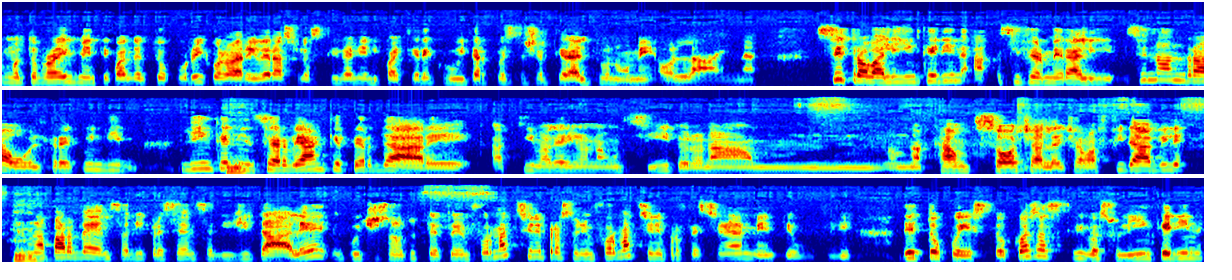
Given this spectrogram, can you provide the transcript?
molto probabilmente quando il tuo curriculum arriverà sulla scrivania di qualche recruiter, questo cercherà il tuo nome online. Se trova LinkedIn, ah, si fermerà lì, se no andrà oltre. Quindi LinkedIn Mm. serve anche per dare a chi magari non ha un sito, non ha un, un account social, diciamo, affidabile, Mm. una parvenza di presenza digitale in cui ci sono tutte le tue informazioni, però sono informazioni professionalmente utili. Detto questo, cosa scrivo su LinkedIn?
